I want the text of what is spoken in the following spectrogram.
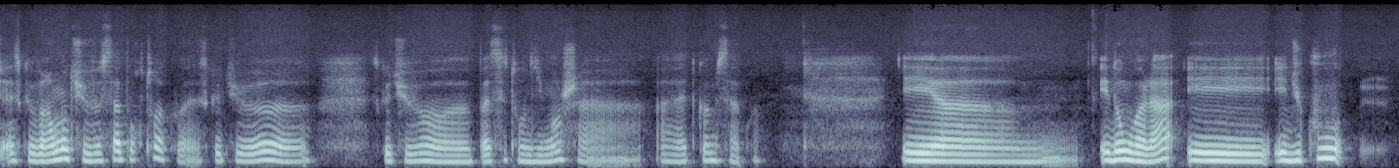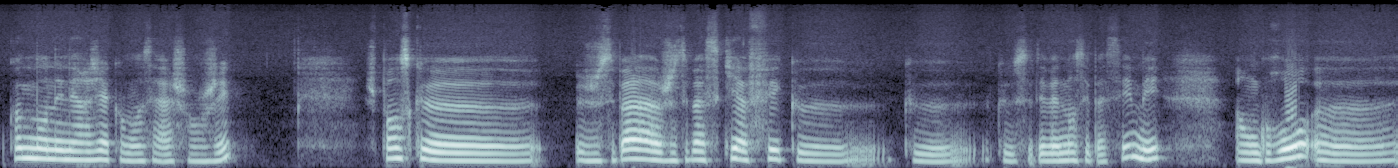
est-ce que vraiment tu veux ça pour toi, Est-ce que tu veux, euh, est-ce que tu veux passer ton dimanche à, être comme ça, quoi? Et, et, donc voilà, et, et, du coup, comme mon énergie a commencé à changer, je pense que je sais pas, je sais pas ce qui a fait que, que, que cet événement s'est passé, mais en gros, euh,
